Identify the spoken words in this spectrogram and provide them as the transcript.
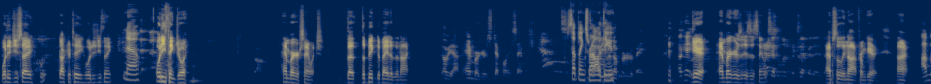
What did you say, Doctor T? What did you think? No. What do you think, Joy? Hamburger sandwich. The the big debate of the night. Oh yeah, the hamburger is definitely a sandwich. Something's wrong Not with even you. up for debate. Okay. Garrett, hamburgers is a sandwich? Absolutely not from Garrett. All right. I'm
